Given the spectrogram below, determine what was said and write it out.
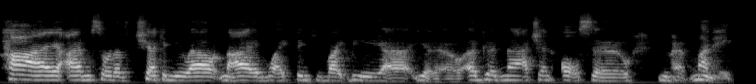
hi, I'm sort of checking you out and I like think you might be uh, you know a good match and also you have money.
